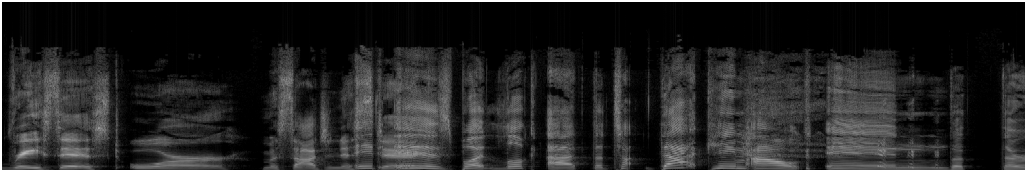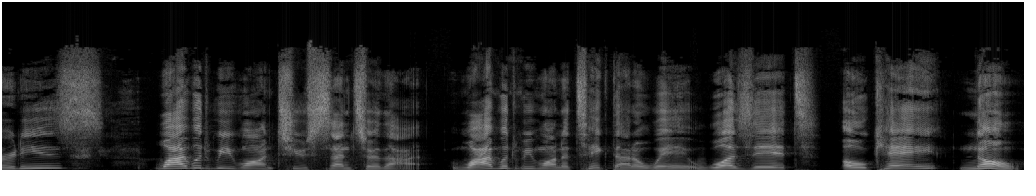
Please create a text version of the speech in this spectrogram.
racist or misogynistic. It is, but look at the time that came out in the 30s. Why would we want to censor that? Why would we want to take that away? Was it okay? No,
